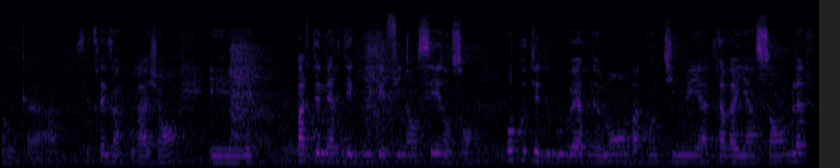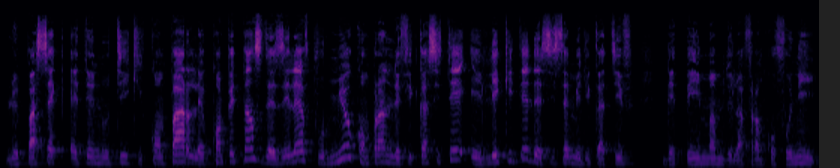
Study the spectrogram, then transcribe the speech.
Donc euh, c'est très encourageant. Et les partenaires techniques et financiers sont du gouvernement, on va continuer à travailler ensemble. Le PASEC est un outil qui compare les compétences des élèves pour mieux comprendre l'efficacité et l'équité des systèmes éducatifs des pays membres de la francophonie.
